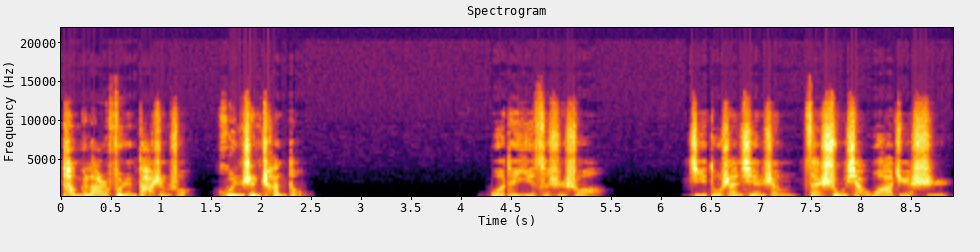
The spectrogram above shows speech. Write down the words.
唐格拉尔夫人大声说，浑身颤抖。我的意思是说，基督山先生在树下挖掘时，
